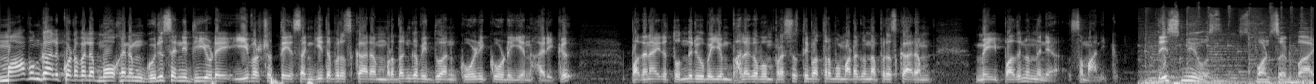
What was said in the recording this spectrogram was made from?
മാവുങ്കാൽ കൊടവല മോഹനം ഗുരുസന്നിധിയുടെ ഈ വർഷത്തെ സംഗീത പുരസ്കാരം മൃദംഗ വിദ്വാൻ കോഴിക്കോട് എൻ ഹരിക്ക്. പതിനായിരത്തൊന്ന് രൂപയും ഫലകവും പ്രശസ്തി പത്രവും അടങ്ങുന്ന പുരസ്കാരം മെയ് പതിനൊന്നിന് സമ്മാനിക്കും. This news sponsored by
